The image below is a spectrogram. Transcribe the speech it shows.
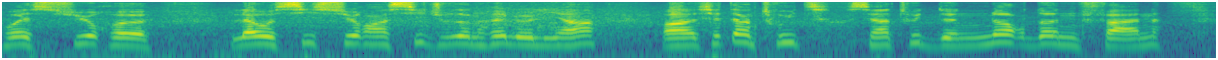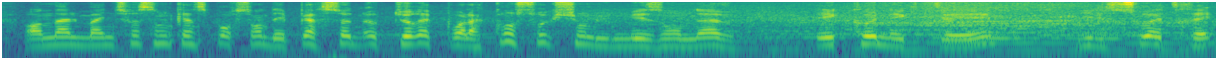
ouais, sur euh, là aussi sur un site, je vous donnerai le lien. Euh, c'est un tweet, c'est un tweet de Nordon Fan. En Allemagne, 75% des personnes opteraient pour la construction d'une maison neuve et connectée. Ils souhaiteraient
